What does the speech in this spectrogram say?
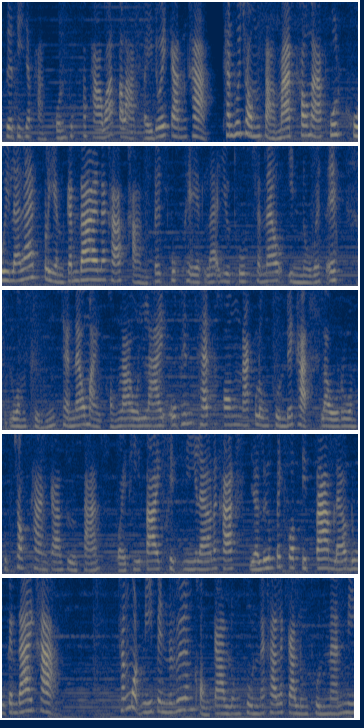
เพื่อที่จะผ่านพ้นทุกสภาวะตลาดไปด้วยกันค่ะ ท่านผู้ชมสามารถเข้ามาพูดคุยและแลกเปลี่ยนกันได้นะคะ ผ่าน Facebook Page และ YouTube Channel InnovestX รวมถึง Channel ใหม่ของเรา Line Open Chat ห้องนักลงทุนด้วยค่ะ เรารวมทุกช่องทางการสื่อสารไว้ที่ใต้คลิปนี้แล้วนะคะ อย่าลืมไปกดติดตามแล้วดูกันได้ค่ะ ทั้งหมดนี้เป็นเรื่องของการลงทุนนะคะ และการลงทุนนั้นมี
